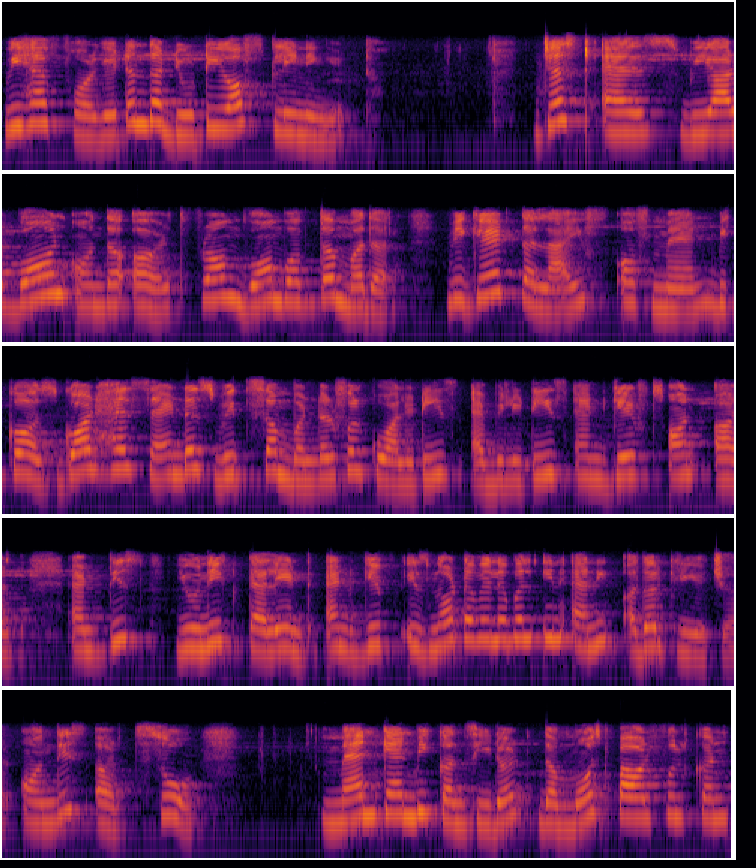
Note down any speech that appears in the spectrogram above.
We have forgotten the duty of cleaning it just as we are born on the earth from womb of the mother, we get the life of man because God has sent us with some wonderful qualities, abilities and gifts on earth and this unique talent and gift is not available in any other creature on this earth. So, man can be considered the most powerful con-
